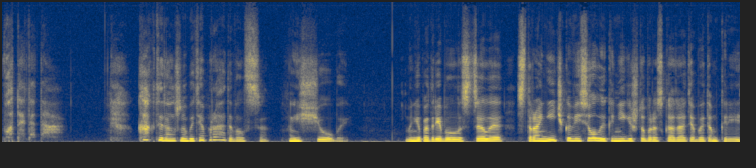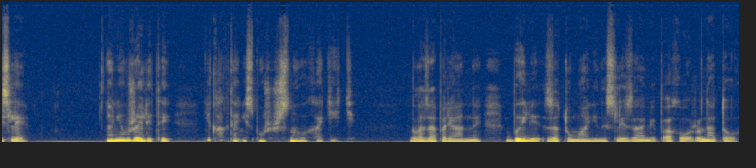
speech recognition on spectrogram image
Вот это да! Как ты, должно быть, обрадовался! Еще бы! Мне потребовалась целая страничка веселой книги, чтобы рассказать об этом кресле. Но неужели ты никогда не сможешь снова ходить? Глаза Полианны были затуманены слезами. Похоже на то.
